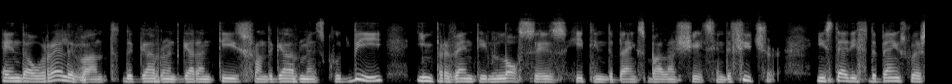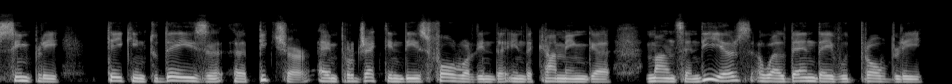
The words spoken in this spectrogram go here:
and how relevant the government guarantees from the governments could be in preventing losses hitting the bank's balance sheets in the future. Instead, if the banks were simply taking today's uh, picture and projecting this forward in the in the coming uh, months and years, well, then they would probably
